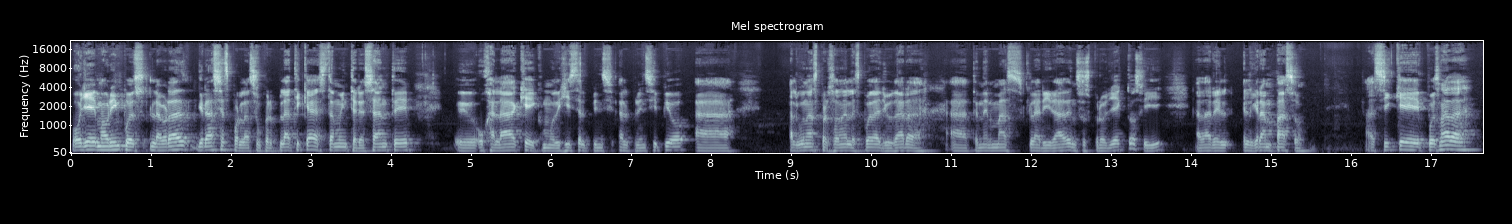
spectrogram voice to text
Oye, Maurín, pues la verdad, gracias por la super plática, está muy interesante. Eh, ojalá que, como dijiste al, principio, a algunas personas les pueda ayudar a, tener más claridad en sus proyectos y a dar el, el gran paso. Así que, pues nada,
